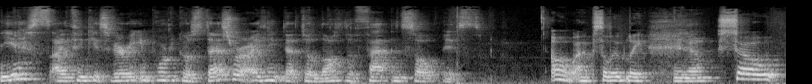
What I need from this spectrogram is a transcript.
Yes, I think it's very important because that's where I think that a lot of the fat and salt is. Oh, absolutely. You know. So,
